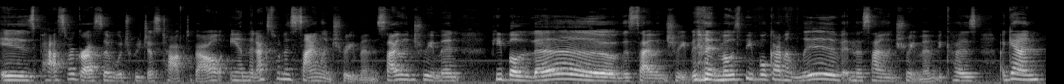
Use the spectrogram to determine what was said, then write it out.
is passive aggressive, which we just talked about. And the next one is silent treatment. The silent treatment, people love the silent treatment. Most people kind of live in the silent treatment because, again,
